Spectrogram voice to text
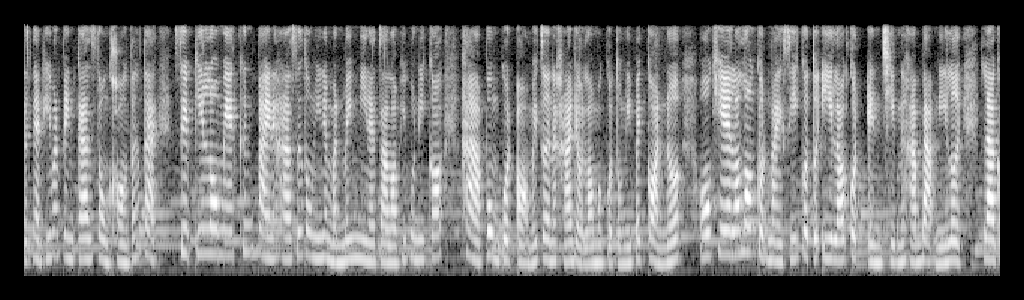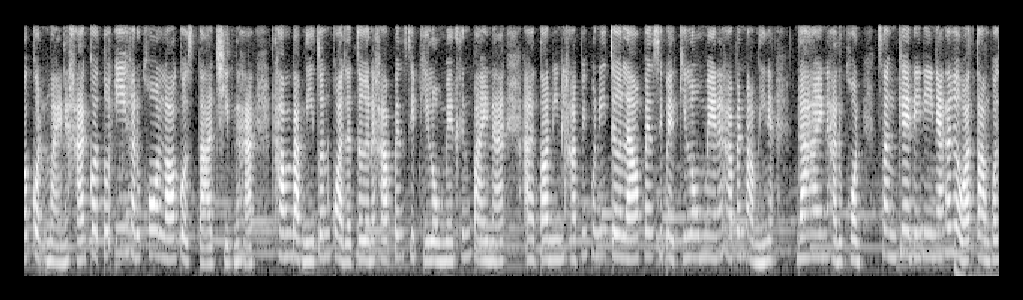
สเนี่ยที่มันเป็นการส่งของตั้งแต่ 10 กิโลเมตรขึ้นไปนะคะ ซึ่งตรงนี้เนี่ยมันไม่มีนะจ๊ะเราพี่คนนี้ก็หาปุ่มกดออกไม่เจอนะคะ เดี๋ยวเรามากดตรงนี้ไปก่อนเนอะโอเค แล้วลองกดใหม่ซิกดตัว E แล้วกด End Shift นะคะ แบบนี้เลย แล้วก็กดใหม่นะคะ กดตัว E ค่ะทุกคนแล้วกด Start Shift นะคะทำแบบนี้จนกว่าจะเจอนะคะ เป็น 10 กิโลเมตรขึ้นไปนะอ่าตอนนี้นะคะพี่พนี่เจอแล้วเป็น 11 กิโลเมตรนะคะ เป็นแบบนี้เนี่ยได้นะคะ ทุกคนสังเกตดีๆนะถ้าเกิดว่าต่ำกว่า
